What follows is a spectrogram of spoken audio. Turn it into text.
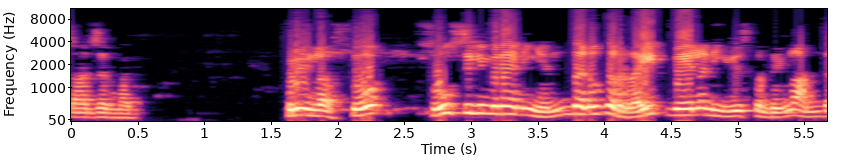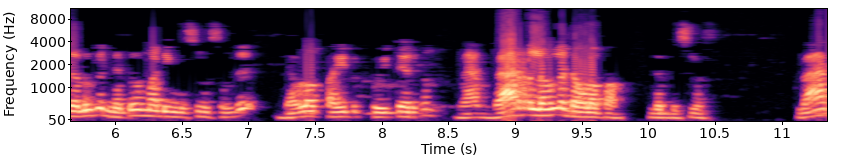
சார்ஜர் மாதிரி. புரியுங்களா ஸோ சோசியல் மீடியா நீங்க எந்த அளவுக்கு ரைட் வேல நீங்க யூஸ் பண்றீங்களோ அந்த அளவுக்கு நெட்வொர்க் மார்க்கெட்டிங் பிசினஸ் வந்து டெவலப் ஆகிட்டு போயிட்டே இருக்கும். வேற லெவல்ல டெவலப் ஆகும் இந்த பிசினஸ் வேற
